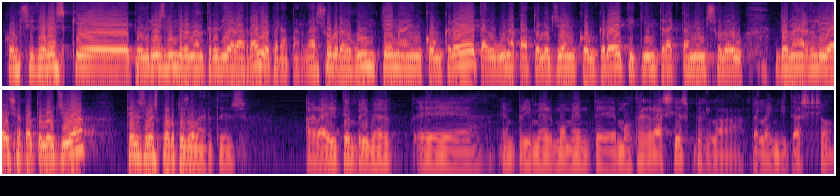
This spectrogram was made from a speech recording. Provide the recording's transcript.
consideres que podries vindre un altre dia a la ràdio per a parlar sobre algun tema en concret, alguna patologia en concret i quin tractament soleu donar-li a aquesta patologia, tens les portes obertes. Agrair-te en primer, eh, en primer moment eh, moltes gràcies per la, per la invitació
